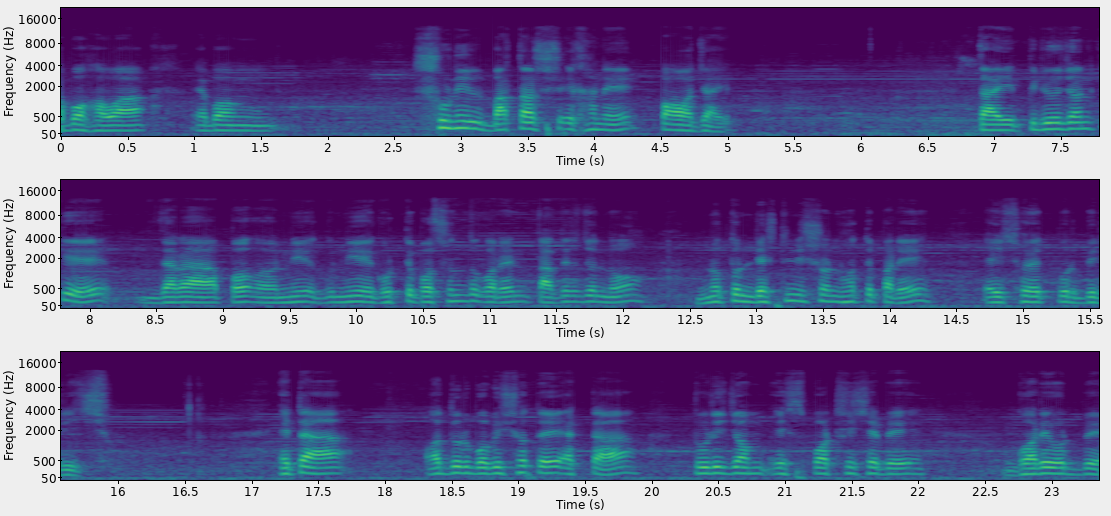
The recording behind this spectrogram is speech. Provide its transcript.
আবহাওয়া এবং সুনীল বাতাস এখানে পাওয়া যায়। তাই প্রিয়জনকে যারা নিয়ে ঘুরতে পছন্দ করেন, তাদের জন্য নতুন ডেস্টিনেশন হতে পারে এই সৈয়দপুর ব্রিজ। এটা অদূর ভবিষ্যতে একটা ট্যুরিজম স্পট হিসেবে গড়ে উঠবে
